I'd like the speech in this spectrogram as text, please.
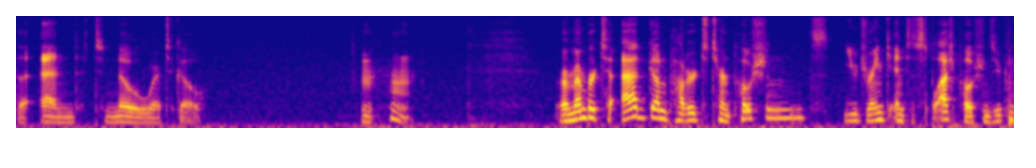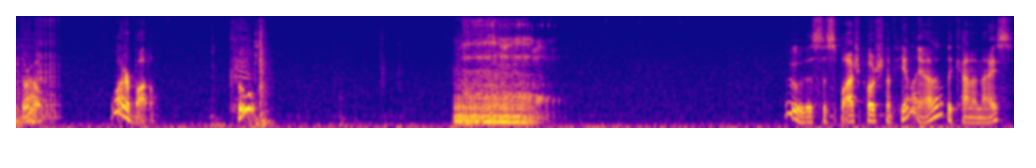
the End to know where to go. Mm-hmm. Remember to add gunpowder to turn potions you drink into splash potions you can throw. Water bottle. Cool. Ooh, this is a splash potion of healing. That'll be kind of nice.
